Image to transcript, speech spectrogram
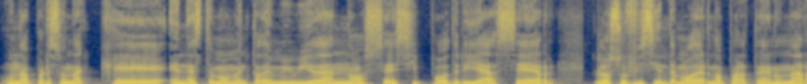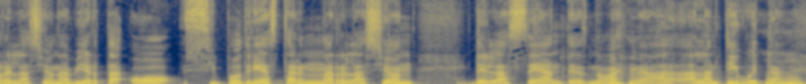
una persona que en este momento de mi vida no sé si podría ser lo suficiente moderno para tener una relación abierta o si podría estar en una relación de las de antes, ¿no? A, a la antigüita. Uh -huh.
